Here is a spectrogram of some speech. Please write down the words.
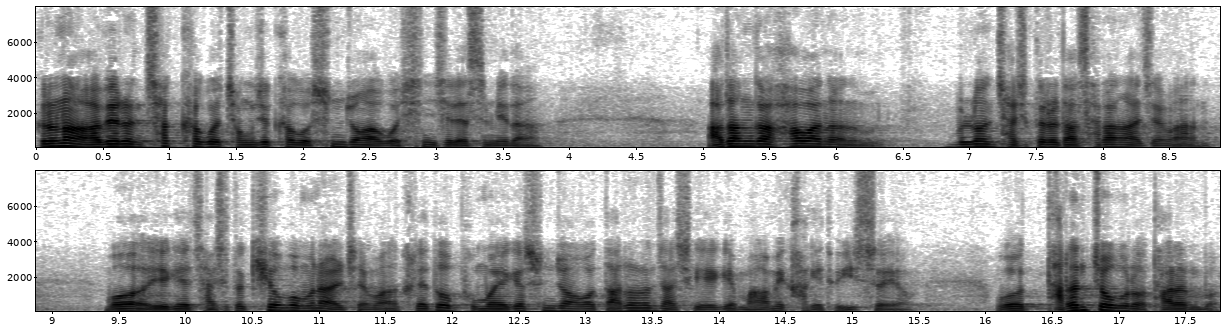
그러나 아벨은 착하고 정직하고 순종하고 신실했습니다. 아담과 하와는 물론 자식들을 다 사랑하지만 뭐 이게 자식들 키워보면 알지만 그래도 부모에게 순종하고 따르는 자식에게 마음이 가게 돼 있어요. 뭐 다른 쪽으로 다른 뭐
